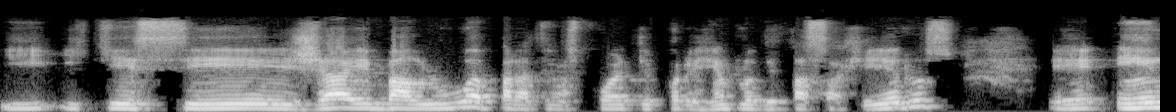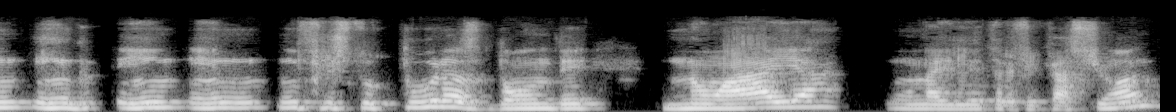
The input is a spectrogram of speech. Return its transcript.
e, e, que se já evalua para transporte, por exemplo, de passageiros eh, em, em, em, infraestruturas onde não haja uma eletrificação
